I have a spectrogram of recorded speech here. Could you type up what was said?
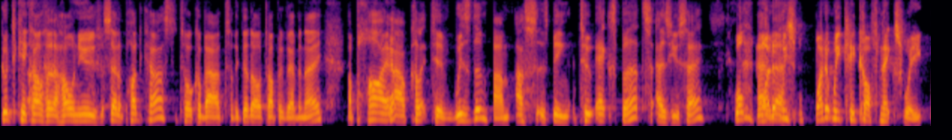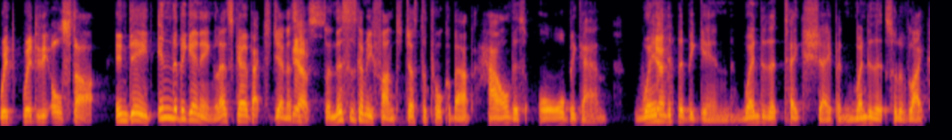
good to kick off a whole new set of podcasts to talk about the good old topic of M&A, apply yep. our collective wisdom, um, us as being two experts, as you say. Well, and, why don't uh, we why don't we kick off next week with where did it all start? Indeed, in the beginning, let's go back to Genesis. And this is going to be fun to, just to talk about how this all began. When yeah. did it begin? When did it take shape? And when did it sort of like,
